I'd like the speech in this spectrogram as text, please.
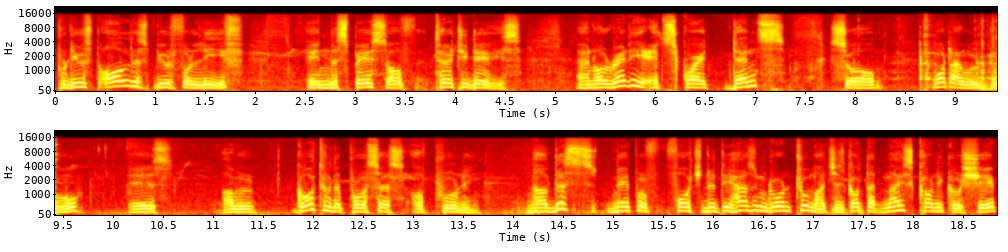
produced all this beautiful leaf in the space of 30 days. And already it's quite dense. So what I will do is I will go through the process of pruning. Now this maple fortunately hasn't grown too much. It's got that nice conical shape.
